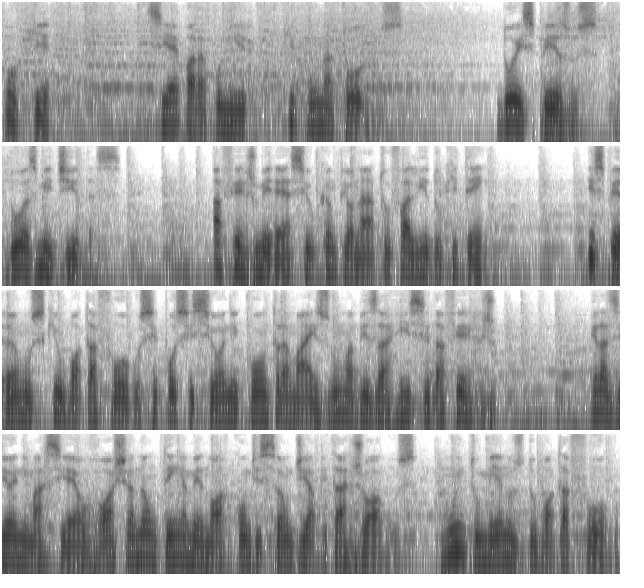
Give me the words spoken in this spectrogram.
Por quê? Se é para punir, que puna todos. Dois pesos, duas medidas. A Ferjo merece o campeonato falido que tem. Esperamos que o Botafogo se posicione contra mais uma bizarrice da Ferjo. Graziane Marcial Rocha não tem a menor condição de apitar jogos, muito menos do Botafogo.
